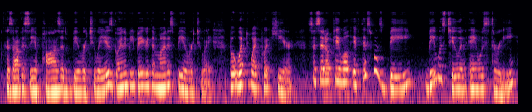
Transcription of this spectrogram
because obviously a positive b over 2a is going to be bigger than minus b over 2a. But what do I put here? So I said, okay, well, if this was b, b was 2 and a was 3,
